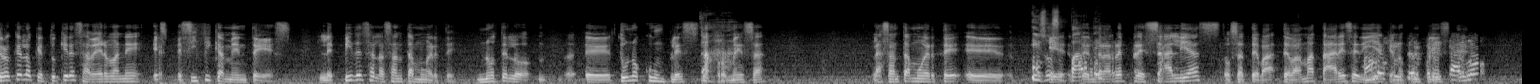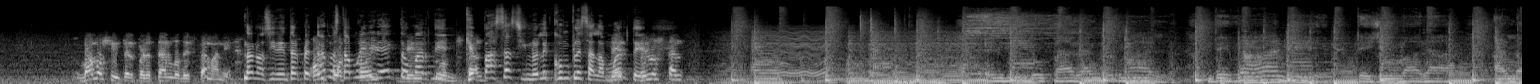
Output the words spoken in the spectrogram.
creo que lo que tú quieres saber, Vane, específicamente es, le pides a la Santa Muerte, no te lo, eh, tú no cumples la promesa, la Santa Muerte eh, tendrá represalias, o sea, te va, te va a matar ese día que no cumpliste. Vamos a interpretarlo de esta manera. No, no, sin interpretarlo, está muy directo, Martín. ¿Qué pasa si no le cumples a la muerte?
